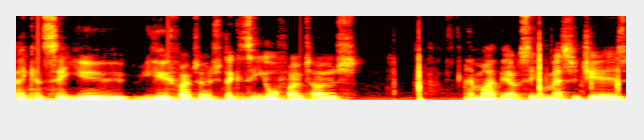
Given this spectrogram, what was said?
They can see you, you photos. They can see your photos. They might be able to see your messages.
